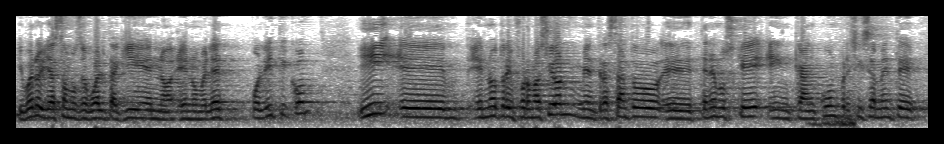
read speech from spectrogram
Y bueno, ya estamos de vuelta aquí en, en Omelet Político. Y eh, en otra información, mientras tanto, eh, tenemos que en Cancún precisamente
